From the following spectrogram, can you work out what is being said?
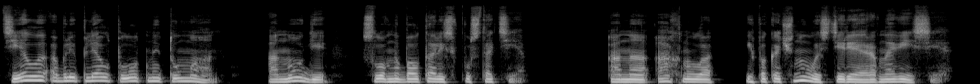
тело облеплял плотный туман, а ноги словно болтались в пустоте. Она ахнула и покачнулась, теряя равновесие.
